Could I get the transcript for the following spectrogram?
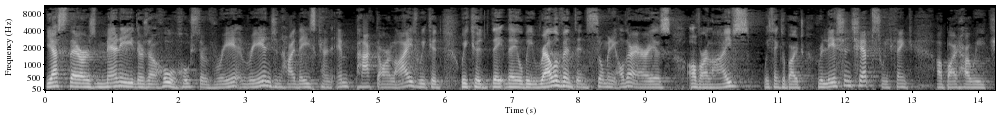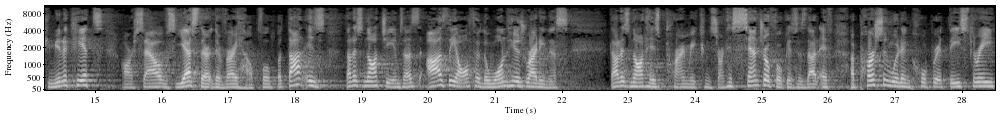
Yes, there's many, there's a whole host of range in how these can impact our lives. We could, we could, they, they'll be relevant in so many other areas of our lives. We think about relationships. We think about how we communicate ourselves. Yes, they're, they're very helpful, but that is, that is not James. As, as the author, the one who is writing this, That is not his primary concern. His central focus is that if a person would incorporate these three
